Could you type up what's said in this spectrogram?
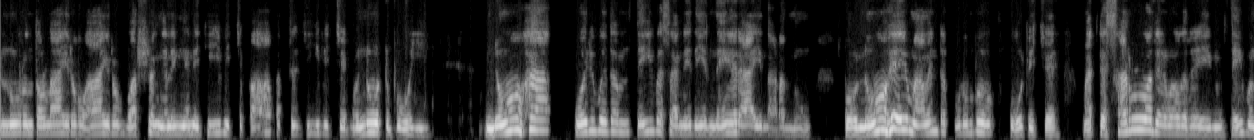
എണ്ണൂറും തൊള്ളായിരവും ആയിരം വർഷങ്ങൾ ഇങ്ങനെ ജീവിച്ച് പാപത്തിൽ ജീവിച്ച് മുന്നോട്ട് പോയി. നോഹ ഒരുവിധം ദൈവസന്നിധിയിൽ നേരായി നടന്നു. അപ്പോൾ നോഹയും അവന്റെ കുടുംബവും ഓടിച്ച് മറ്റ് സർവദേവതയും ദൈവം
